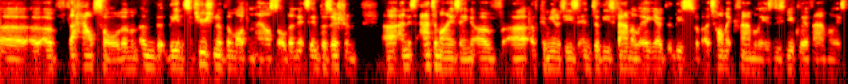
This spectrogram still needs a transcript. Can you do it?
uh, of the household and, and the, institution of the modern household and its imposition uh, and its atomizing of, uh, of communities into these family, you know, these sort of atomic families, these nuclear families,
